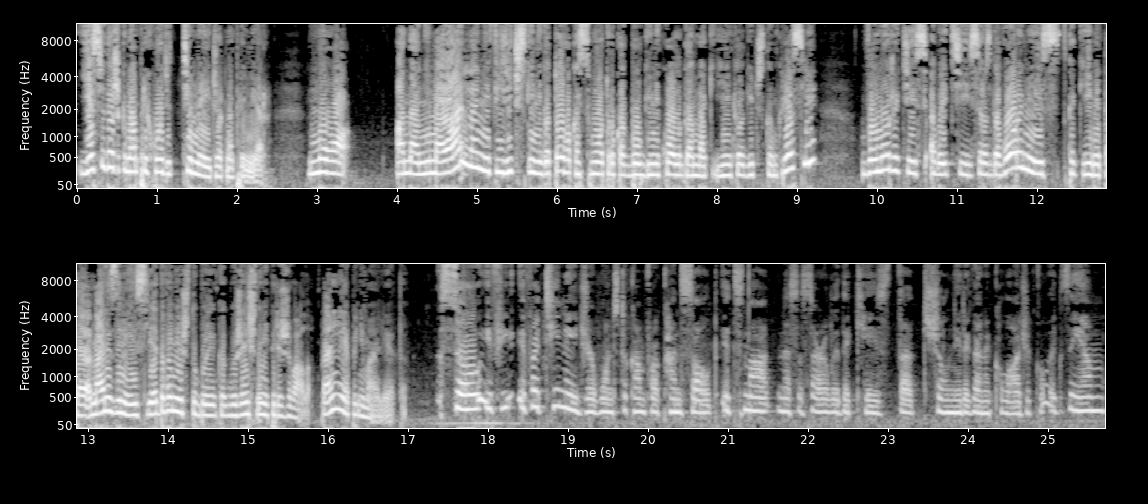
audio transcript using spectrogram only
если даже к нам приходит тинейджер, например, но она ни морально, ни физически не готова к осмотру, как бы у гинеколога на гинекологическом кресле, вы можете обойтись разговорами с какими-то анализами и исследованиями, чтобы как бы женщина не переживала. Правильно я понимаю ли это? So if you, if a teenager wants to come for a consult, it's not necessarily the case that she'll need a gynecological exam.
